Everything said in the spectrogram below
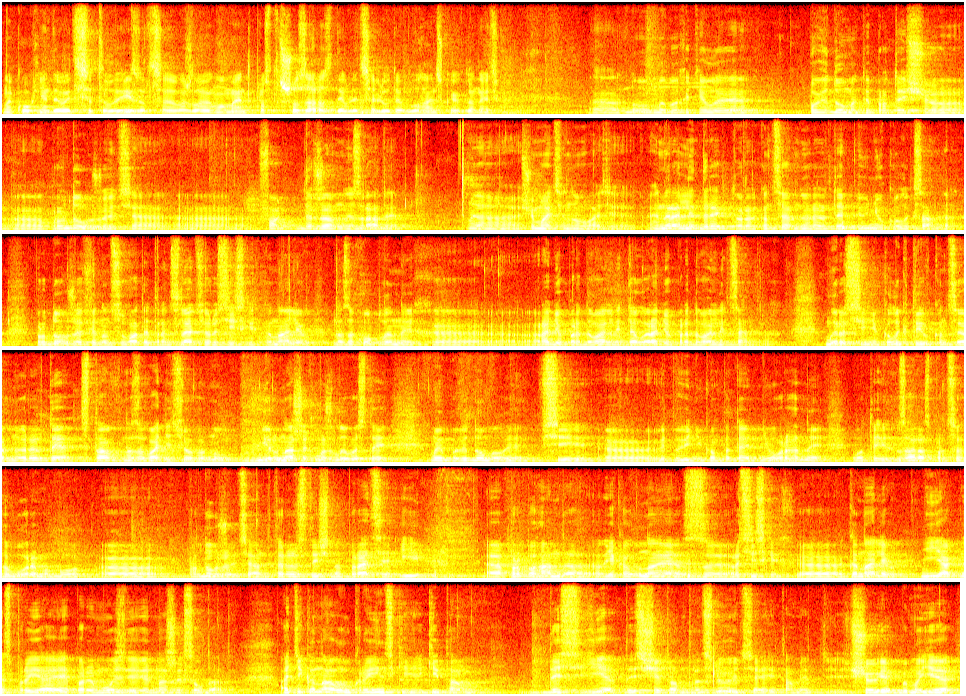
на кухні дивитися телевізор, це важливий момент. Просто що зараз дивляться люди в Луганську і в Донецьку? Е, Ну, ми би хотіли повідомити про те, що е, продовжується е, факт державної зради. Що мається на увазі? Генеральний директор концерну РРТ Півнюк Олександр продовжує фінансувати трансляцію російських каналів на захоплених е, радіопередавальних телерадіопередавальних центрах. Ми розцінюємо колектив концерну РРТ став на заваді цього. Ну, в міру наших можливостей. Ми повідомили всі е, відповідні компетентні органи. От і зараз про це говоримо, бо е, продовжується антитерористична операція і. Е, Пропаганда, яка лунає з російських е, каналів, ніяк не сприяє перемозі наших солдат. А ті канали українські, які там десь є, десь ще там транслюються, і там що якби є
